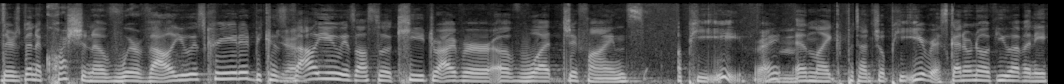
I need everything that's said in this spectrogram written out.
there's been a question of where value is created because Yeah. value is also a key driver of what defines a PE, right? Mm-hmm. And like potential PE risk. I don't know if you have any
